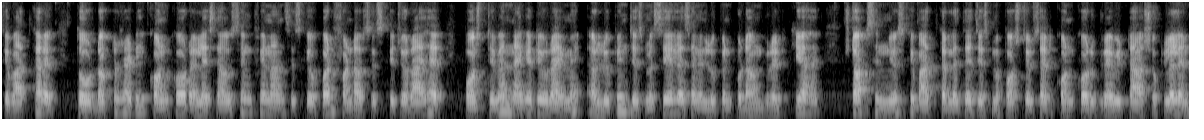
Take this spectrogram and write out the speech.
की बात करें तो doctor Reddy Concor LS housing finance इसके ऊपर फंड हाउसेस की जो राय है पॉजिटिव है नेगेटिव राय में लुपिन जिसमें सीएलएसए ने लुपिन को डाउनग्रेड किया है। स्टॉक्स इन न्यूज़ की बात कर लेते हैं, जिसमें positive side Concor Gravita Ashok Leyland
